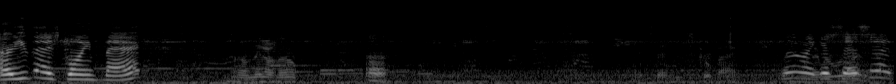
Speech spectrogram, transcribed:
Are you guys going back? Well, they don't know. Oh, They said just go back. well, I guess that's it.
